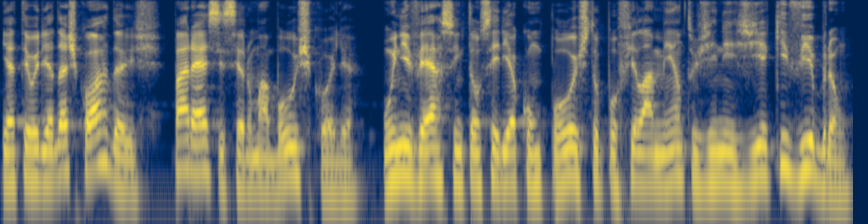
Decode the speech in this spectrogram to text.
E a teoria das cordas parece ser uma boa escolha. O universo então seria composto por filamentos de energia que vibram,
